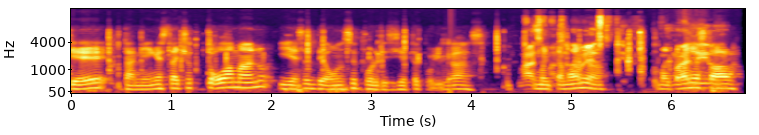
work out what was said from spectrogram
que también está hecho todo a mano y ese es de 11 por 17 pulgadas. como el tamaño, como el tamaño está...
